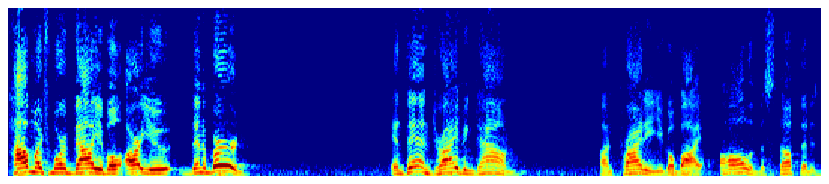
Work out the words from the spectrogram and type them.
How much more valuable are you than a bird? And then driving down on Friday, you go by all of the stuff that is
